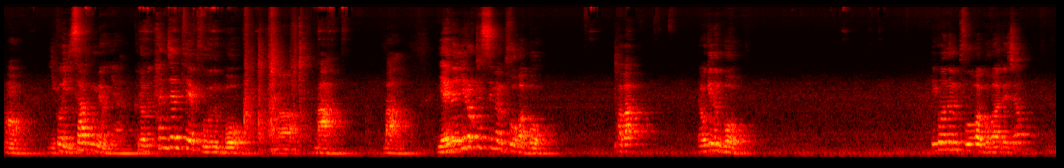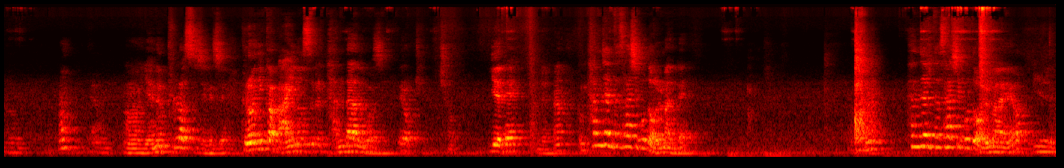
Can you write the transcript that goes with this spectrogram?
어, 이거 2 사분면이야. 그러면 탄젠트의 부호는 뭐? 마 마. 마. 얘는 이렇게 쓰면 부호가 뭐? 봐봐. 여기는 뭐? 이거는 부호가 뭐가 되죠? 어? 어, 얘는 플러스지, 그치? 그러니까 마이너스를 단다는 거지. 이렇게. 그쵸 이해돼? 네 어? 그럼 탄젠트 45도 얼마인데? 응? 탄젠트 45도 얼마예요? 1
